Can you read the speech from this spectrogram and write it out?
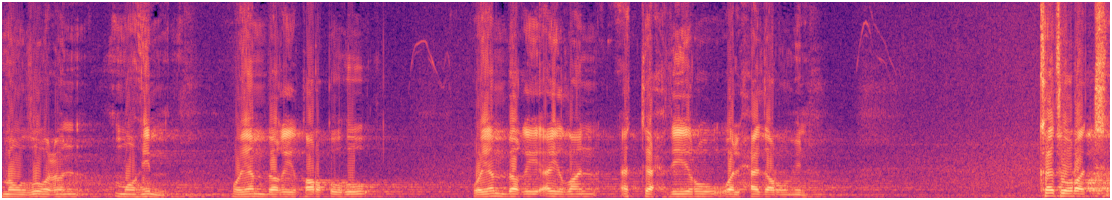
موضوع مهم وينبغي طرقه وينبغي أيضا التحذير والحذر منه. كثرت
